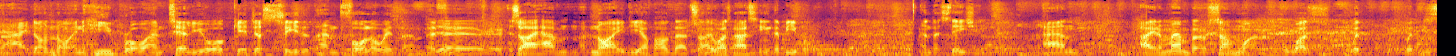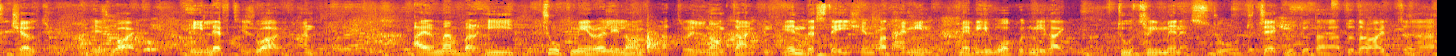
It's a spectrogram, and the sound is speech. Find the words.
yeah, I don't know in Hebrew and tell you okay, just read it and follow it and Yeah, yeah, yeah. so I have no idea about that. So I was asking the people in the station, and I remember someone was with with his children and his wife. He left his wife, and I remember he took me really long, not really long time in, in the station, but I mean maybe he walked with me like two three minutes to, to take me to the to the right uh,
